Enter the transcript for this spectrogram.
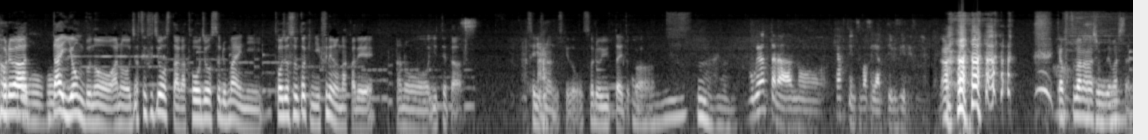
これは第4部のあのジョセフ・ジョースターが登場する前に登場するときに船の中であの言ってたセリフなんですけどそれを言ったりとかうんうん僕だったら、あの、キャプテン翼やってるせいですね。キャプツバの話も出ましたね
